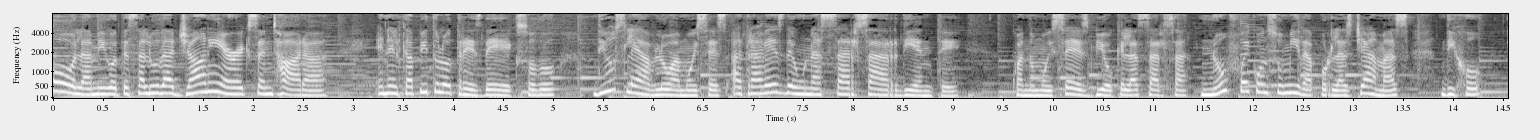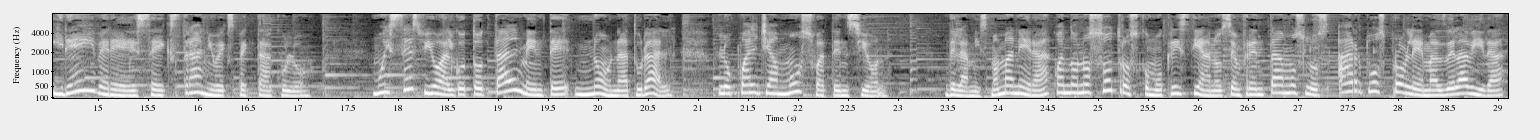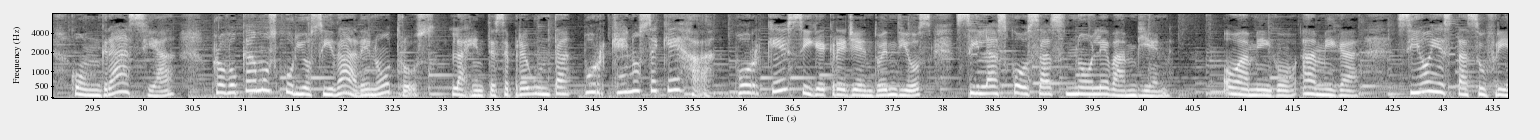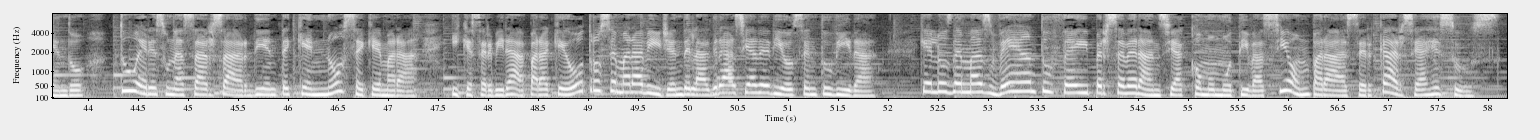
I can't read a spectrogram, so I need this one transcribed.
Hola amigo, te saluda Johnny Erickson Tara. En el capítulo 3 de Éxodo, Dios le habló a Moisés a través de una zarza ardiente. Cuando Moisés vio que la zarza no fue consumida por las llamas, dijo, Iré y veré ese extraño espectáculo. Moisés vio algo totalmente no natural, lo cual llamó su atención. De la misma manera, cuando nosotros como cristianos enfrentamos los arduos problemas de la vida con gracia, provocamos curiosidad en otros. La gente se pregunta, ¿por qué no se queja? ¿Por qué sigue creyendo en Dios si las cosas no le van bien? Oh amigo, amiga, si hoy estás sufriendo, tú eres una zarza ardiente que no se quemará y que servirá para que otros se maravillen de la gracia de Dios en tu vida que los demás vean tu fe y perseverancia como motivación para acercarse a Jesús.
